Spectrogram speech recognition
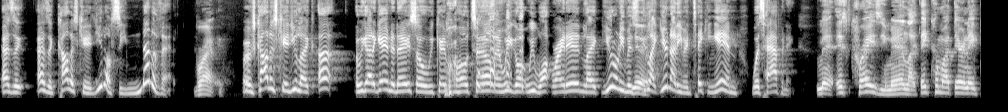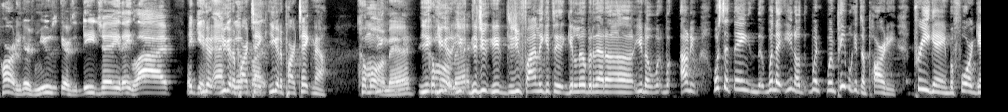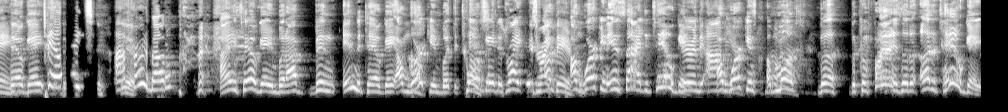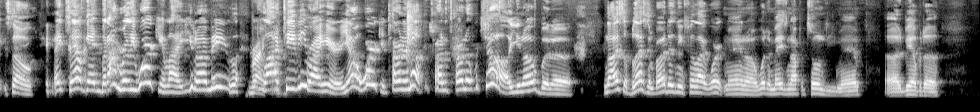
As a as a college kid, you don't see none of that. right. Whereas college kid, you like, uh, we got a game today, so we came from a hotel and we go, we walk right in. Like you don't even see, like you're not even taking in what's happening. Man, it's crazy, man. Like they come out there and they party. There's music. There's a DJ. They live. They You got you got to partake. like- you got to partake now. Come on, man. You, Come you on, gotta- you- man. did you, you did you finally get to get a little bit of that? Uh, you know, I don't even. What's the thing when they, you know, when when people get to party pregame, before game, Tailgate. tailgates. I've heard about them. I ain't tailgating, but I've been in the tailgate. I'm working, but the tailgate is right. It's right I'm, there. I'm working inside the tailgate. You're in the I'm working amongst the the confines of the other tailgate. So they tailgating, but I'm really working. Like you know what I mean? Right. Live TV right here. Y'all working, turning up, I'm trying to turn up with y'all. You know, but uh, no, it's a blessing, bro. It doesn't even feel like work, man. Uh, what an amazing opportunity, man. Uh, to be able to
